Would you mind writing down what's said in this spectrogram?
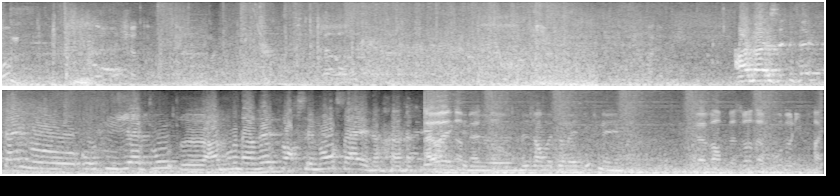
Boum Shot. Ah bah cette time au, au fusil à pompe euh, à moins d'un mètre forcément ça aide. Ah ouais, non, mais attends. Deux armes automatiques mais... Tu vas avoir besoin d'un bon doliprane.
